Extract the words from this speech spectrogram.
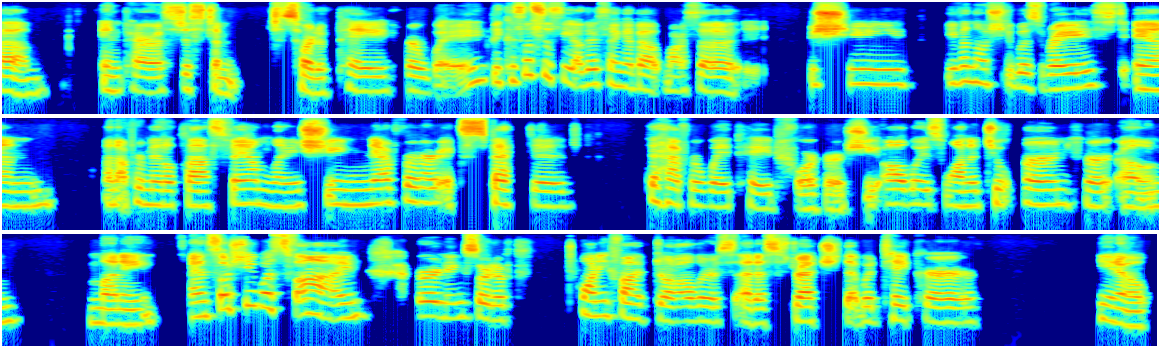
um, in Paris just to sort of pay her way. Because this is the other thing about Martha. She, even though she was raised in an upper middle class family, she never expected to have her way paid for her. She always wanted to earn her own money. And so she was fine earning sort of $25 at a stretch that would take her, you know,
